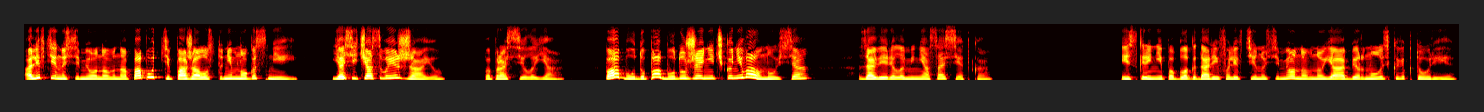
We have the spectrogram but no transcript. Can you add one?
Алевтина Семеновна, побудьте, пожалуйста, немного с ней. Я сейчас выезжаю, попросила я. Побуду, побуду, Женечка, не волнуйся, заверила меня соседка. Искренне поблагодарив Алевтину Семеновну, я обернулась к Виктории,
